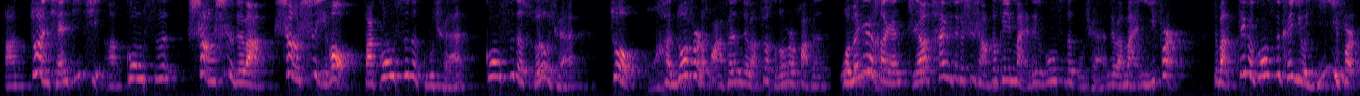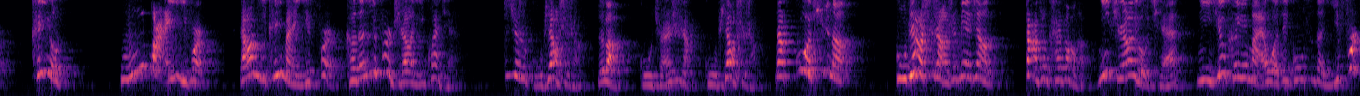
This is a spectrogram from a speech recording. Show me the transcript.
啊，赚钱机器啊，公司上市对吧？上市以后，把公司的股权、公司的所有权做很多份的划分对吧？做很多份划分，我们任何人只要参与这个市场，都可以买这个公司的股权对吧？买一份儿对吧？这个公司可以有一亿份儿，可以有五百亿份儿。然后你可以买一份儿，可能一份儿只要一块钱，这就是股票市场，对吧？股权市场、股票市场。那过去呢，股票市场是面向大众开放的，你只要有钱，你就可以买我这公司的一份儿，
